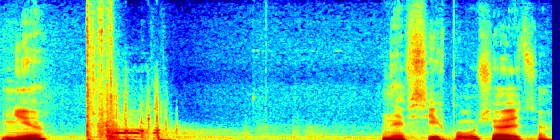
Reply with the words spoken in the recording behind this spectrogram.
Ні? Не всіх, получається.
